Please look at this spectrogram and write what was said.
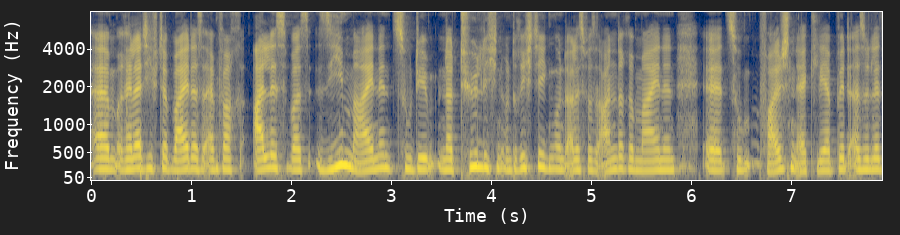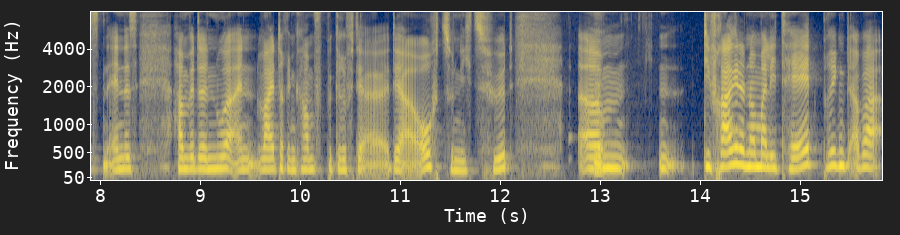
ähm, relativ dabei, dass einfach alles, was sie meinen, zu dem Natürlichen und Richtigen und alles, was andere meinen, äh, zum Falschen erklärt wird. Also letzten Endes haben wir dann nur einen weiteren Kampfbegriff, der, der auch zu nichts führt. Ähm, ja. Die Frage der Normalität bringt aber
